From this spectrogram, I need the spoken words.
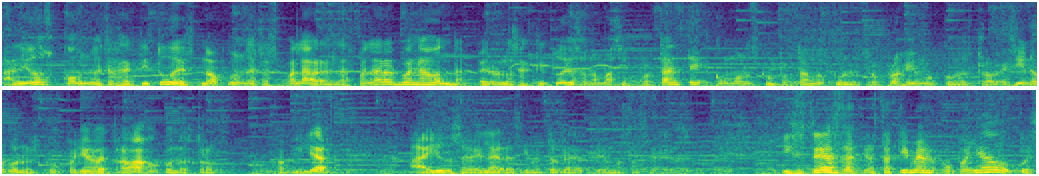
a Dios con nuestras actitudes, no con nuestras palabras. Las palabras buena onda, pero las actitudes son lo más importante, cómo nos comportamos con nuestro prójimo, con nuestro vecino, con nuestro compañero de trabajo, con nuestro familiar. Ahí se ve el agradecimiento que le tenemos hacia Dios. Y si ustedes hasta aquí me han acompañado, pues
